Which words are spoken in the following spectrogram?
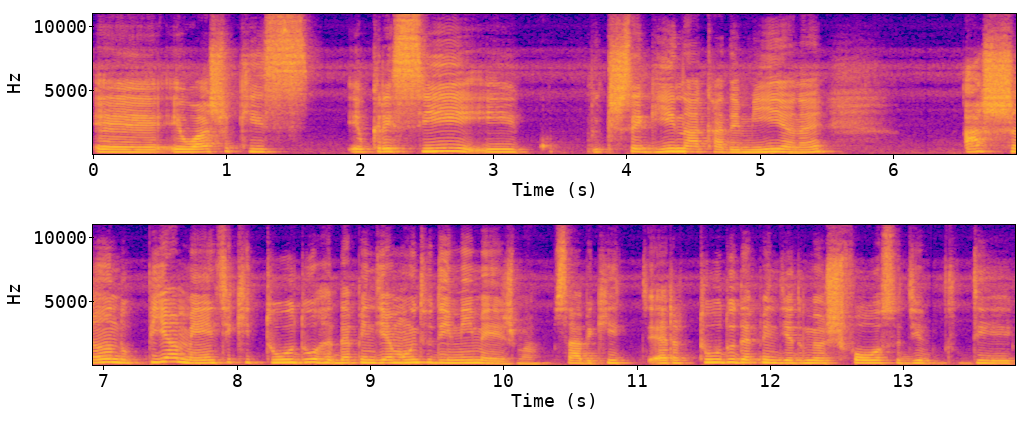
é, eu acho que eu cresci e segui na academia, né? Achando piamente que tudo dependia muito de mim mesma, sabe? Que era tudo dependia do meu esforço, de, de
